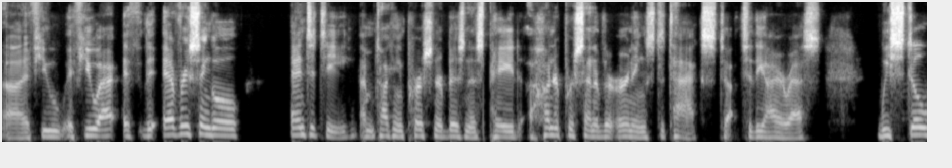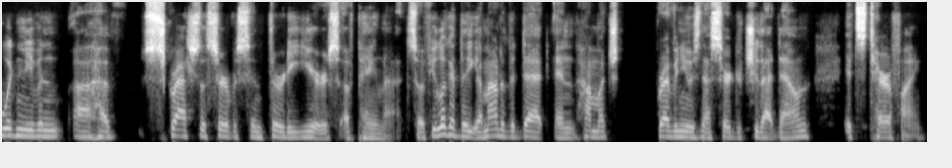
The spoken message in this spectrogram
uh, if you if you if the, every single entity, I'm talking person or business, paid 100 percent of their earnings to tax to, to the IRS, we still wouldn't even uh, have scratched the surface in 30 years of paying that. So if you look at the amount of the debt and how much revenue is necessary to chew that down, it's terrifying,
